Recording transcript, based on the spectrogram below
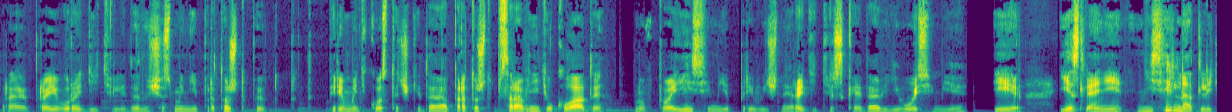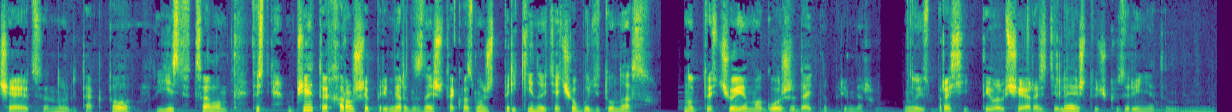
про, про его родителей, да, но сейчас мы не про то, чтобы перемыть косточки, да, а про то, чтобы сравнить уклады, ну, в твоей семье привычной, родительской, да, в его семье. И если они не сильно отличаются, ну, или так, то есть в целом... То есть вообще это хороший пример, знаешь, так возможность прикинуть, а что будет у нас. Ну, то есть, что я могу ожидать, например. Ну, и спросить, ты вообще разделяешь точку зрения там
